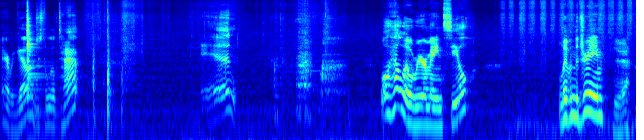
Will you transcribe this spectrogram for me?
There we go, just a little tap. And, well, hello, rear main seal. Living the dream. Yeah.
